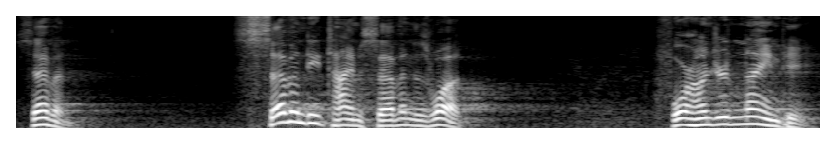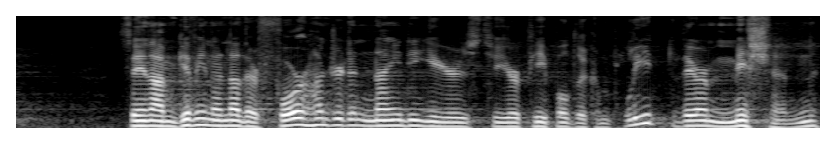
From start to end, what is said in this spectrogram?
Seven. 70 times 7 is what? 490. Saying, I'm giving another 490 years to your people to complete their mission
